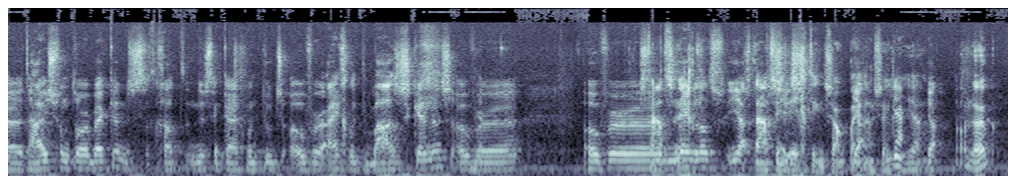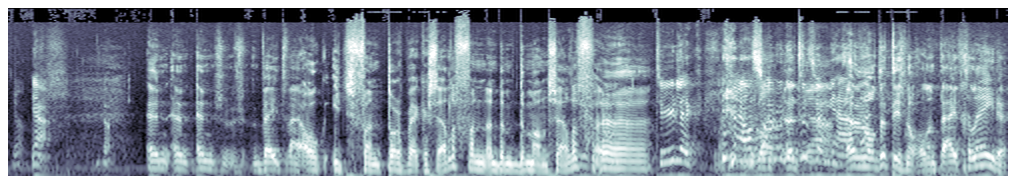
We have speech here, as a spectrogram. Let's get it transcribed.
eh, het huis van Thorbecke. Dus, dat gaat, dus dan krijgen we een toets over eigenlijk de basiskennis. Over, over eh, Staatsrecht. Nederlands... Ja, precies. Staatsinrichting zou ik bijna Ja. zeggen. Ja. Ja. Ja. Oh, leuk. Ja, En, en, en weten wij ook iets van Torbekke zelf, van de, de man zelf? Ja. Eh, tuurlijk. Anders zouden we de toets Ja. niet eh, halen. want het is nogal een tijd geleden.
